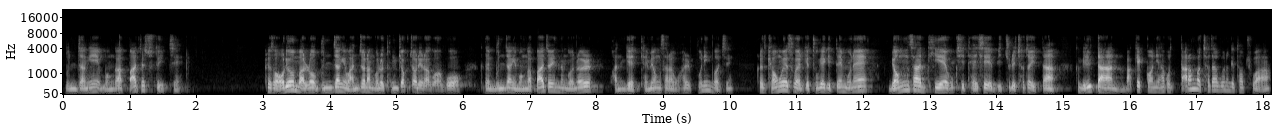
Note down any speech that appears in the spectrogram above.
문장이 뭔가 빠질 수도 있지. 그래서 어려운 말로 문장이 완전한 거를 동격절이라고 하고 그다음에 문장이 뭔가 빠져 있는 거를 관계 대명사라고 할 뿐인 거지. 그래서 경우의 수가 이렇게 두 개이기 때문에 명사 뒤에 혹시 대시에 밑줄이 쳐져 있다. 그럼 일단 맞겠거니 하고 다른 거 찾아보는 게 더 좋아.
